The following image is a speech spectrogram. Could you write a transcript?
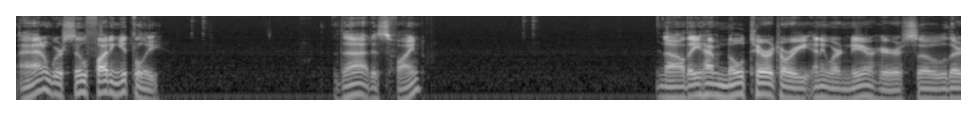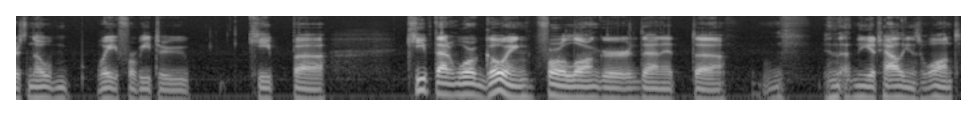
And we're still fighting Italy. That is fine. Now, they have no territory anywhere near here, so there's no way for me to keep uh, keep that war going for longer than it uh, than the Italians want.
